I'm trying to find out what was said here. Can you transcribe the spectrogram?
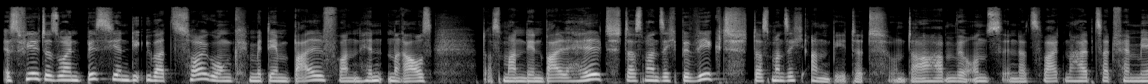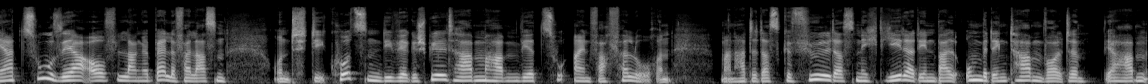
Es fehlte so ein bisschen die Überzeugung mit dem Ball von hinten raus, dass man den Ball hält, dass man sich bewegt, dass man sich anbietet. Und da haben wir uns in der zweiten Halbzeit vermehrt zu sehr auf lange Bälle verlassen. Und die kurzen, die wir gespielt haben, haben wir zu einfach verloren. Man hatte das Gefühl, dass nicht jeder den Ball unbedingt haben wollte. Wir haben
